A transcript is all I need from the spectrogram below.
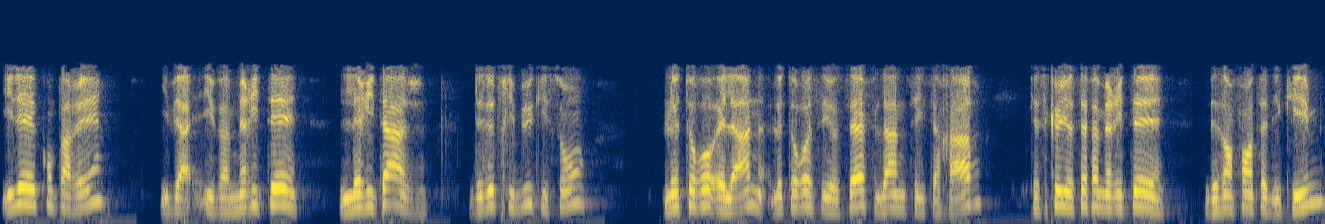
il est comparé, il va, il va mériter l'héritage des deux tribus qui sont le taureau et l'âne. Le taureau c'est Yosef, l'âne c'est Issachar. Qu'est-ce que Yosef a mérité des enfants tzadikim?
